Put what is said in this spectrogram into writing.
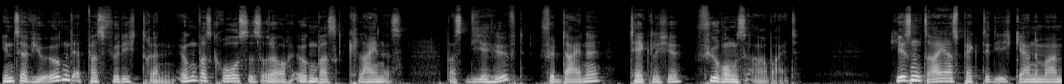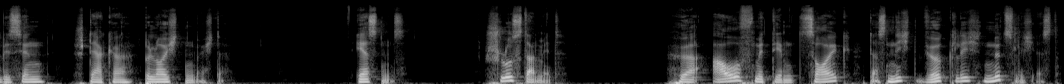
Interview irgendetwas für dich drin? Irgendwas Großes oder auch irgendwas Kleines, was dir hilft für deine tägliche Führungsarbeit? Hier sind drei Aspekte, die ich gerne mal ein bisschen stärker beleuchten möchte. Erstens, Schluss damit. Hör auf mit dem Zeug, das nicht wirklich nützlich ist.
